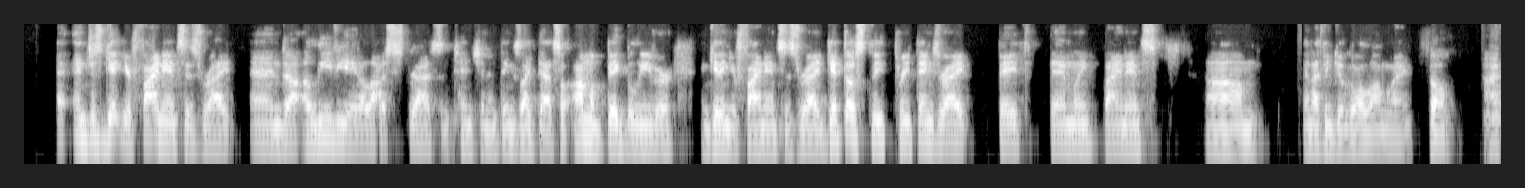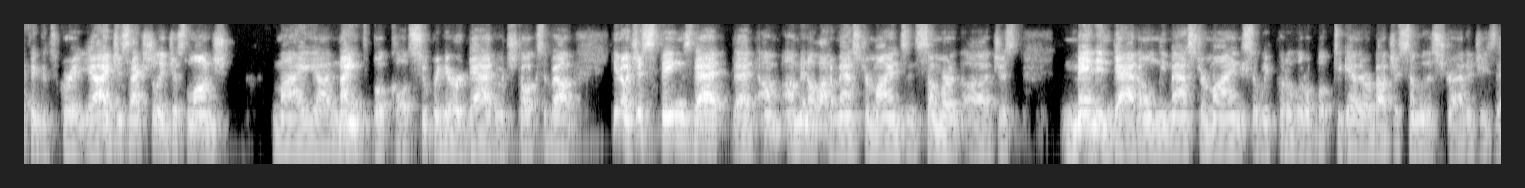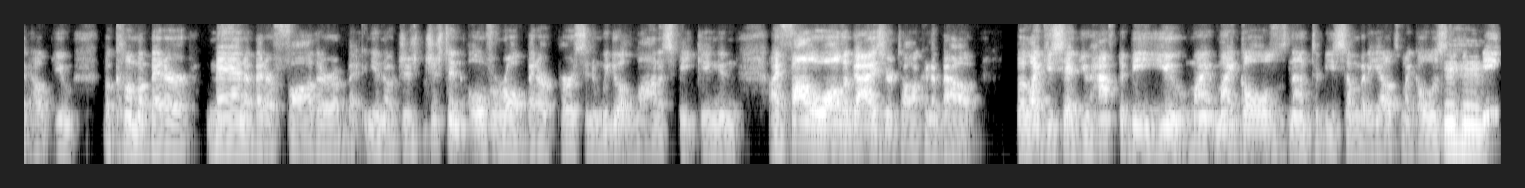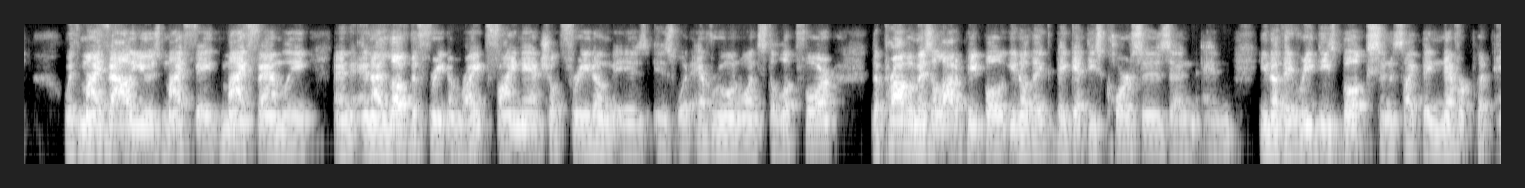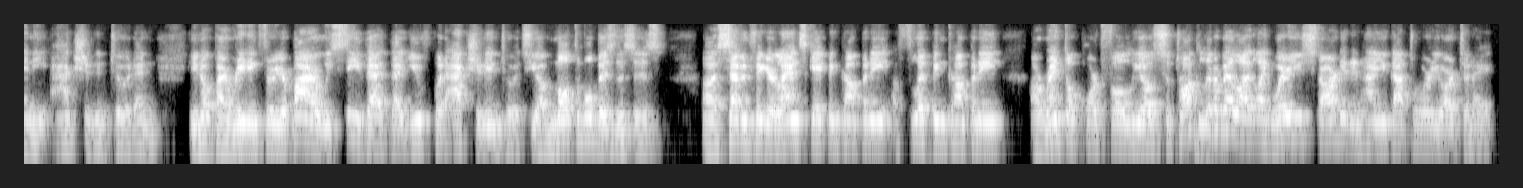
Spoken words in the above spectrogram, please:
and just get your finances right and uh, alleviate a lot of stress and tension and things like that. So I'm a big believer in getting your finances right. Get those th three things right, faith, family, finance. Um, and I think you'll go a long way. So I think it's great. Yeah, I just actually just launched my uh, ninth book called Superhero Dad, which talks about, you know, just things that that I'm, I'm in a lot of masterminds and some are uh, just men and dad only mastermind. So we put a little book together about just some of the strategies that help you become a better man, a better father, a be, you know, just, just an overall better person. And we do a lot of speaking and I follow all the guys you're talking about. But like you said, you have to be you. My, my goal is not to be somebody else. My goal is to mm -hmm. be mm-hmm. me with my values, my faith, my family, and, and I love the freedom, right? Financial freedom is, is what everyone wants to look for the problem is a lot of people, you know, they, they get these courses and, and, you know, they read these books and it's like they never put any action into it. And, you know, by reading through your bio, we see that, that you've put action into it. So you have multiple businesses, a seven figure landscaping company, a flipping company, a rental portfolio. So talk a little bit like, like where you started and how you got to where you are today.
